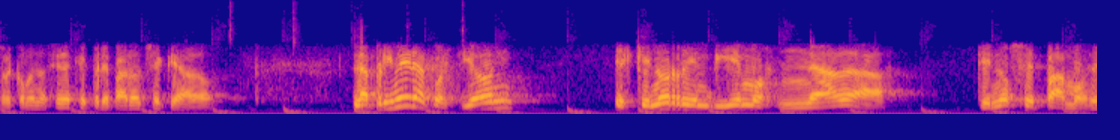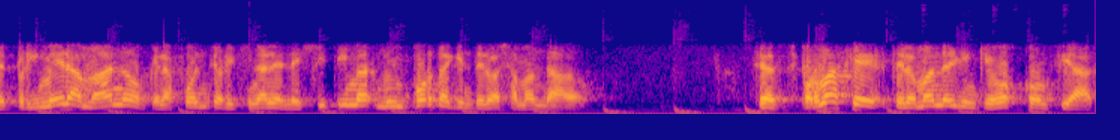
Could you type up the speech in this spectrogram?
recomendaciones que preparó Chequeado. La primera cuestión es que no reenviemos nada que no sepamos de primera mano que la fuente original es legítima, no importa quién te lo haya mandado. Sea, por más que te lo mande alguien que vos confiás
